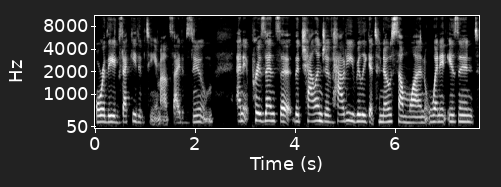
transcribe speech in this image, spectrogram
or the executive team outside of Zoom and it presents a, the challenge of how do you really get to know someone when it isn't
